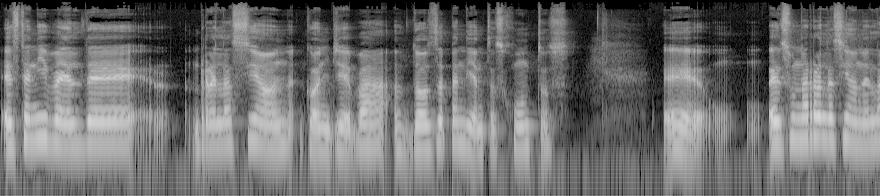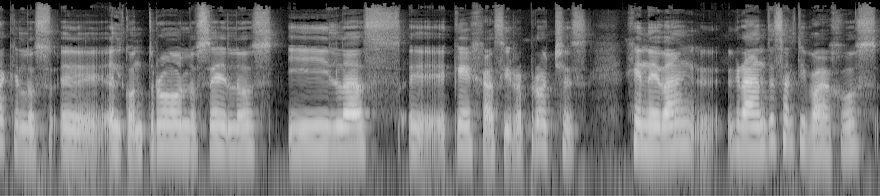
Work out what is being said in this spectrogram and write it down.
Este nivel de relación conlleva dos dependientes juntos. Eh, es una relación en la que los, eh, el control, los celos y las eh, quejas y reproches generan grandes altibajos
